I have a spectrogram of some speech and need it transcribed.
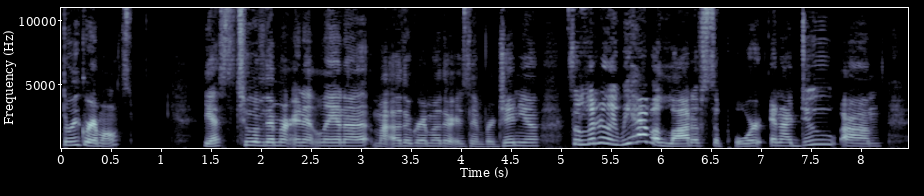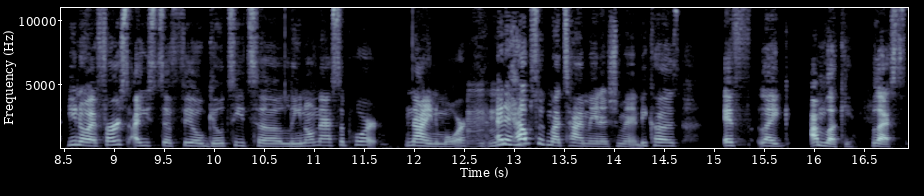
three grandmas. Yes, two of them are in Atlanta. My other grandmother is in Virginia. So literally, we have a lot of support, and I do. Um, you know, at first I used to feel guilty to lean on that support. Not anymore, and it helps with my time management because if like I'm lucky, blessed.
